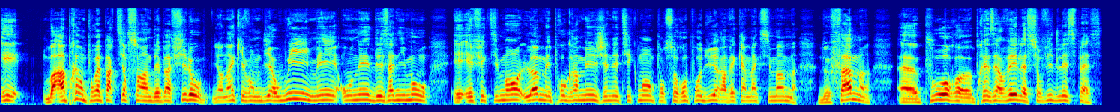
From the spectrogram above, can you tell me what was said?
Et bah après, on pourrait partir sur un débat philo. Il y en a qui vont me dire oui, mais on est des animaux. Et effectivement, l'homme est programmé génétiquement pour se reproduire avec un maximum de femmes euh, pour euh, préserver la survie de l'espèce.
